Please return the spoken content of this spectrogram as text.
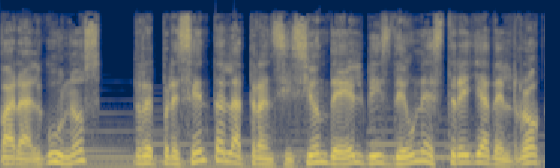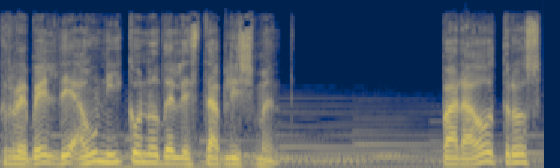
Para algunos, representa la transición de Elvis de una estrella del rock rebelde a un ícono del establishment. Para otros,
